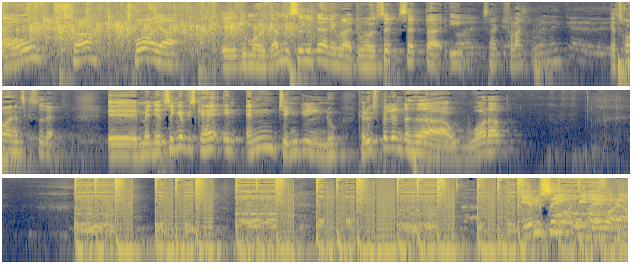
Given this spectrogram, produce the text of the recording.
Og så tror jeg... Øh, du må jo gerne blive siddende der, Nikolaj. Du har jo selv sat dig en tak for langt. Jeg tror, han skal sidde der. Øh, men jeg tænker, vi skal have en anden jingle nu. Kan du ikke spille den, der hedder What Up? MC, vi laver her.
